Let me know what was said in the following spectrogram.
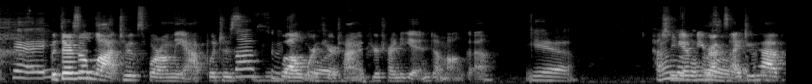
Okay. But there's a lot to explore on the app, which is Lots to well worth your time if you're trying to get into manga. yeah. Actually, do you have any a recs? I do have.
